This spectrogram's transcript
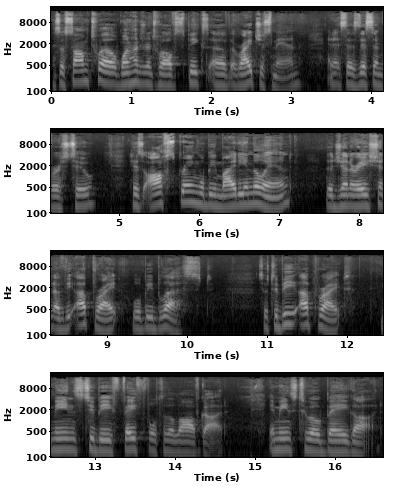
And so Psalm 12, 112 speaks of a righteous man, and it says this in verse 2 His offspring will be mighty in the land the generation of the upright will be blessed. So to be upright means to be faithful to the law of God, it means to obey God.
